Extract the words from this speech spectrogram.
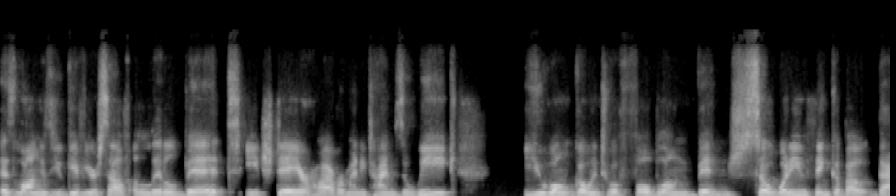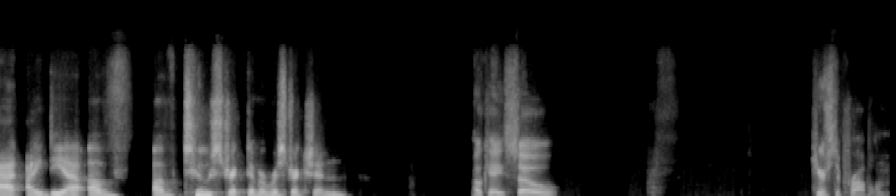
as long as you give yourself a little bit each day or however many times a week, you won't go into a full-blown binge. So what do you think about that idea of of too strict of a restriction? Okay, so here's the problem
